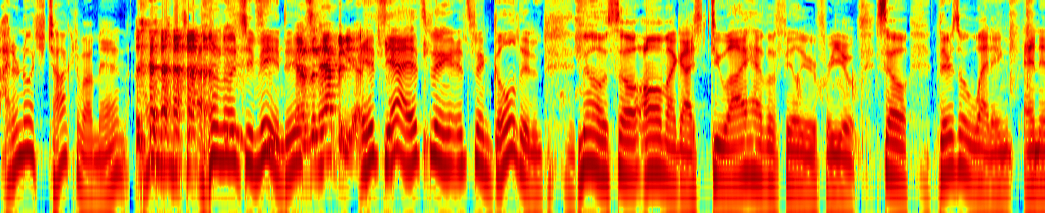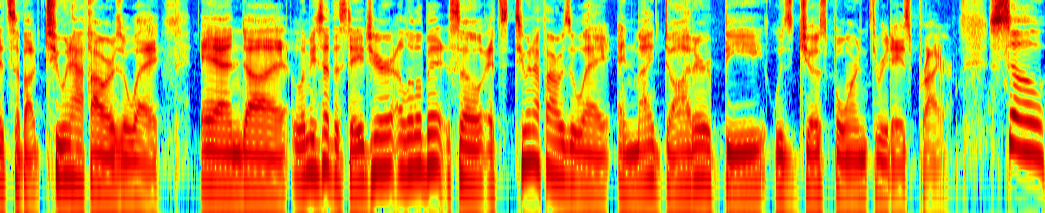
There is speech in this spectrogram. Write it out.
I don't know what you're talking about, man. I don't know what you, I don't know what you mean, dude. It hasn't happened yet. It's yeah, it's been it's been golden. No, so oh my gosh, do I have a failure for you? So there's a wedding and it's about two and a half hours away. And uh, let me set the stage here a little bit. So it's two and a half hours away, and my daughter B was just born three days prior. So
